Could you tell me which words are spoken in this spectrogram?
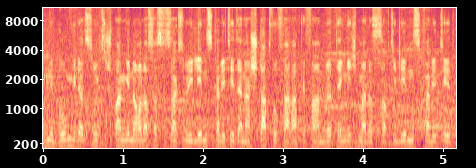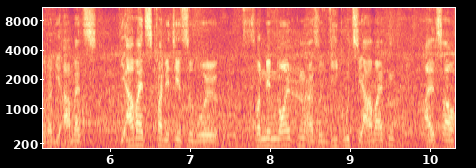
um den Bogen wieder zurückzuspannen, genau das, was du sagst über die Lebensqualität einer Stadt, wo Fahrrad gefahren wird, denke ich mal, das ist auch die Lebensqualität oder die, Arbeits, die Arbeitsqualität sowohl von den Leuten, also wie gut sie arbeiten, als auch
